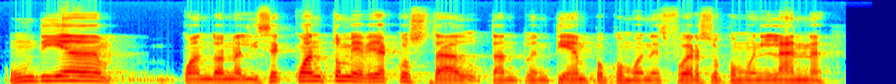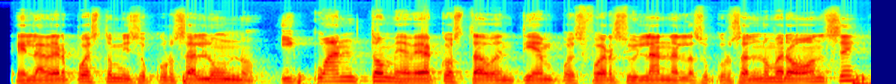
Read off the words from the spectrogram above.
un día, cuando analicé cuánto me había costado, tanto en tiempo como en esfuerzo, como en lana, el haber puesto mi sucursal 1 y cuánto me había costado en tiempo, esfuerzo y lana la sucursal número 11,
